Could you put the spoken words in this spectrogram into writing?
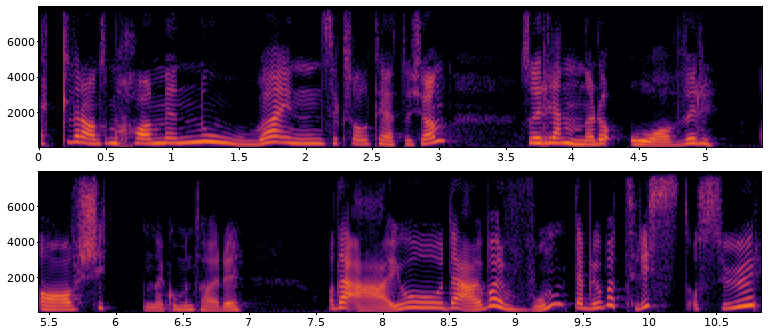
et eller annet som har med noe innen seksualitet og kjønn, så renner det over av skitne kommentarer. Og det er, jo, det er jo bare vondt. Jeg blir jo bare trist og sur.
